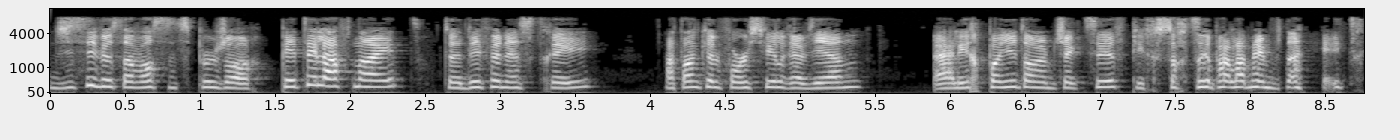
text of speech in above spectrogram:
JC veut savoir si tu peux, genre, péter la fenêtre, te défenestrer, attendre que le force field revienne, aller repogner ton objectif, puis ressortir par la même fenêtre.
